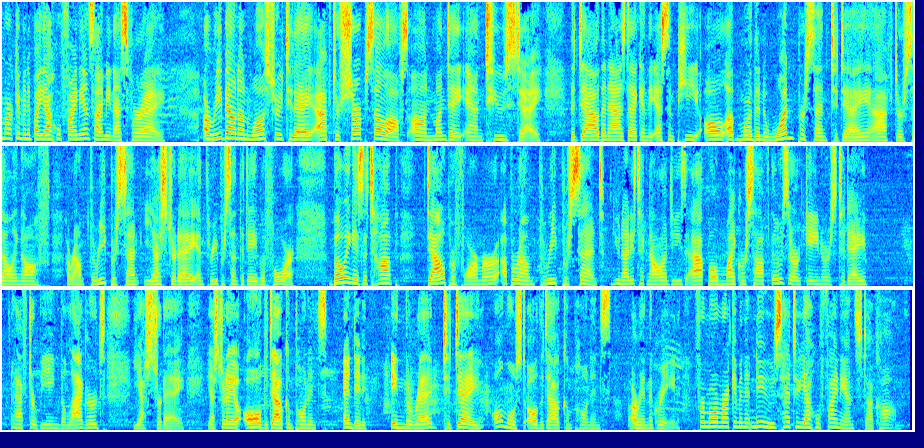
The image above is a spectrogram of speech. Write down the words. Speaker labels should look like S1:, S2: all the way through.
S1: Market Minute by Yahoo Finance. I'm Ines Ferre. A rebound on Wall Street today after sharp sell-offs on Monday and Tuesday. The Dow, the Nasdaq, and the S&P all up more than 1% today after selling off around 3% yesterday and 3% the day before. Boeing is the top Dow performer up around 3%. United Technologies, Apple, Microsoft, those are gainers today after being the laggards yesterday. Yesterday, all the Dow components ended in the red. Today, almost all the Dow components are in the green. For more market minute news, head to yahoofinance.com.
